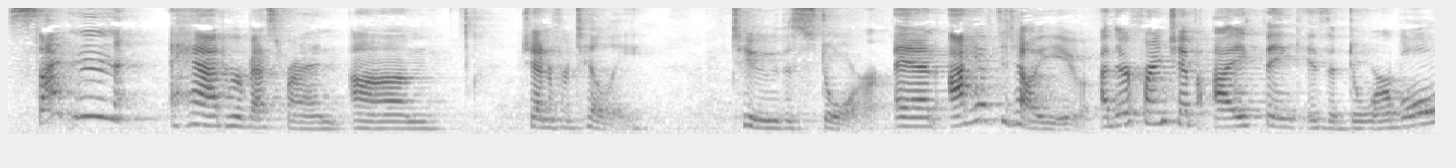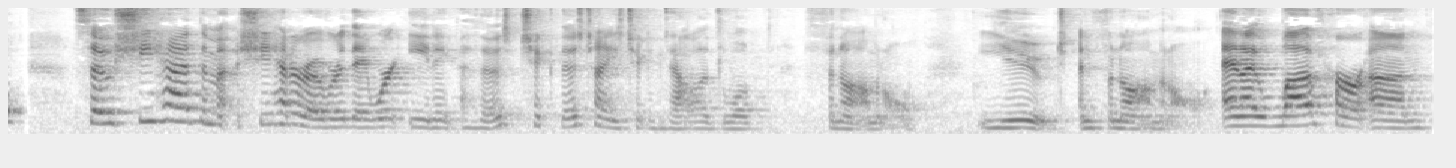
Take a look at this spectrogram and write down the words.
Sutton had her best friend, um, Jennifer Tilly, to the store. And I have to tell you, their friendship I think is adorable. So she had them, she had her over, they were eating, those chick, those Chinese chicken salads looked phenomenal huge and phenomenal. And I love her um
